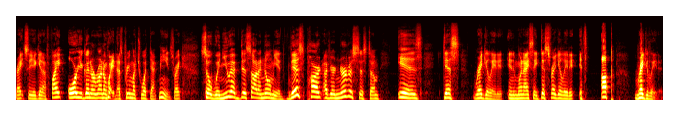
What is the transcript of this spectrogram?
right? So you're going to fight or you're going to run away. That's pretty much what that means, right? So when you have dysautonomia, this part of your nervous system is dysregulated. And when I say dysregulated, it's upregulated.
